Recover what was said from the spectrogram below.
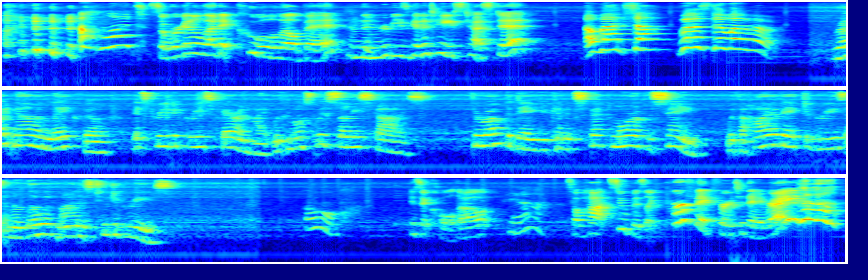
What? so we're gonna let it cool a little bit, and then Ruby's gonna taste test it. Alexa, where's the weather? Right now in Lakeville, it's 3 degrees Fahrenheit with mostly sunny skies. Throughout the day, you can expect more of the same, with a high of 8 degrees and a low of minus 2 degrees. Oh, Is it cold out? yeah. So hot soup is like perfect for today, right?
